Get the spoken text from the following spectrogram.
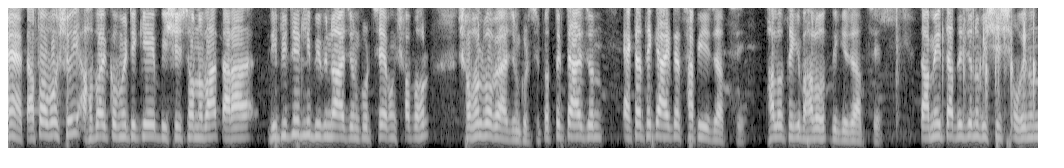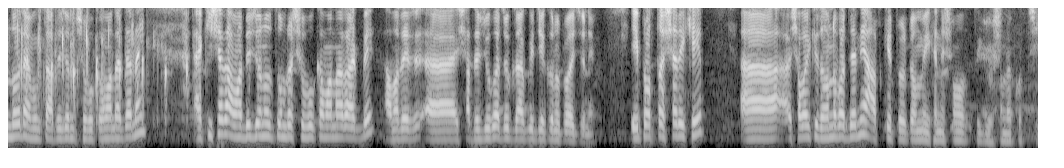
হ্যাঁ তা তো অবশ্যই আহ্বায়ক কমিটিকে বিশেষ ধন্যবাদ। তারা রিপিটেডলি বিভিন্ন আয়োজন করছে এবং সফল, সফলভাবে আয়োজন করছে। প্রত্যেকটা আয়োজন একটা থেকে আরেকটা ছাপিয়ে যাচ্ছে, ভালো থেকে ভালো দিকে যাচ্ছে। তো আমি তাদের জন্য বিশেষ অভিনন্দন এবং তাদের জন্য শুভকামনা জানাই। একই সাথে আমাদের জন্য তোমরা শুভকামনা রাখবে। আমাদের সাথে যোগাযোগ রাখবে যে কোনো প্রয়োজনে। এই প্রত্যাশা রেখে সবাইকে ধন্যবাদ জানিয়ে আজকের প্রোগ্রাম এখানে সমাপ্তি ঘোষণা করছি।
